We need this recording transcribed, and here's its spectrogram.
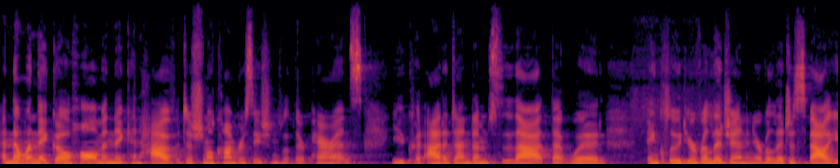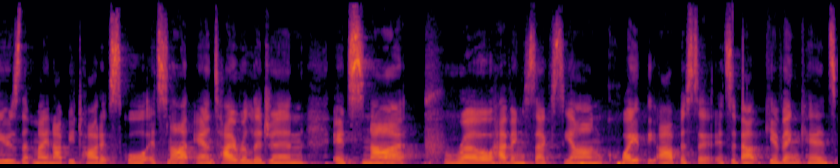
And then when they go home and they can have additional conversations with their parents, you could add addendums to that that would include your religion and your religious values that might not be taught at school. It's not anti religion, it's not pro having sex young, quite the opposite. It's about giving kids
